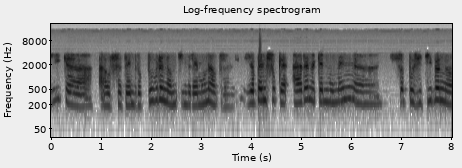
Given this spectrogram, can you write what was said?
dir que al setembre-octubre no en tindrem un altre. Jo penso que ara, en aquest moment, eh, soc positiva, no,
